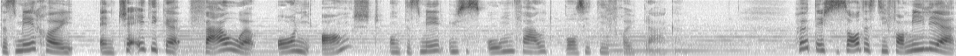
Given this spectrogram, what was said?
dass wir Entscheidungen fällen ohne Angst und dass wir unser Umfeld positiv prägen können. Heute ist es so, dass die Familie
